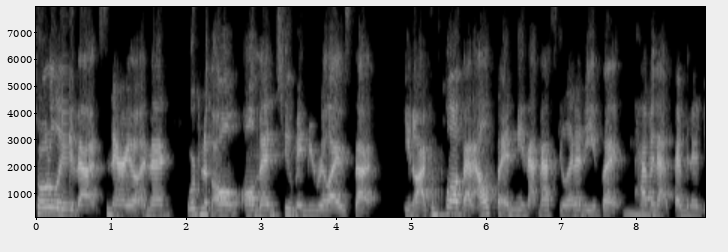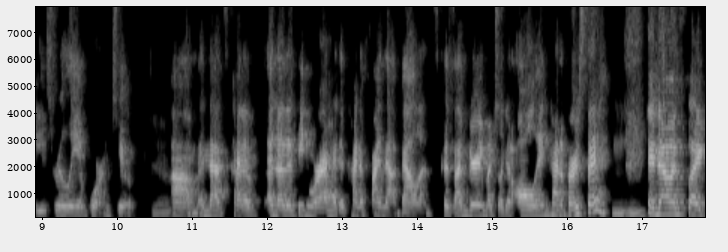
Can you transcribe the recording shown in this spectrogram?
totally that scenario. And then working with all all men too made me realize that you know, I can pull out that alpha in me and that masculinity, but mm. having that femininity is really important too. Yeah. Um, and that's kind of another thing where I had to kind of find that balance because I'm very much like an all in kind of person. Mm-hmm. and now it's like,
